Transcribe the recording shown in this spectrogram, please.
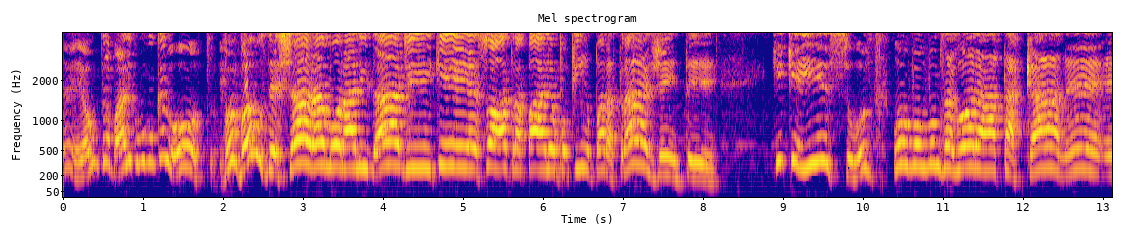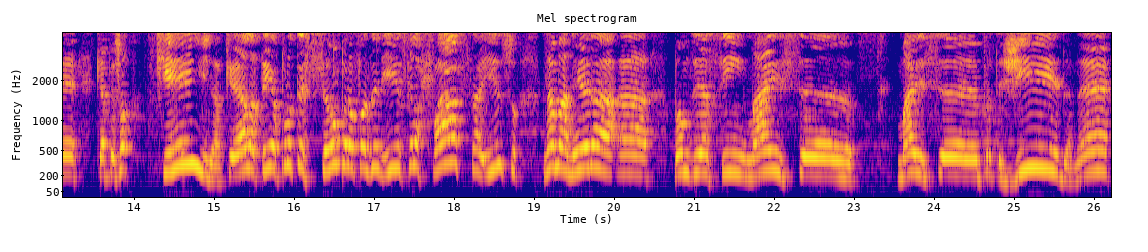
É, é um trabalho como qualquer outro. Vamos deixar a moralidade que só atrapalha um pouquinho para trás, gente. Que que é isso? Vamos agora atacar, né? É, que a pessoa queira, que ela tenha proteção para fazer isso, que ela faça isso na maneira, ah, vamos dizer assim, mais, eh, mais eh, protegida, né?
